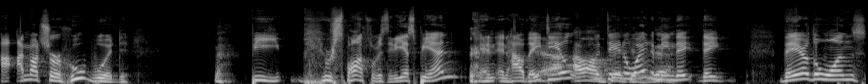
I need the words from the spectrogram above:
I, I'm not sure who would be responsible. Is it ESPN and, and how they yeah, deal with Dana thinking, White? I yeah. mean, they they they are the ones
